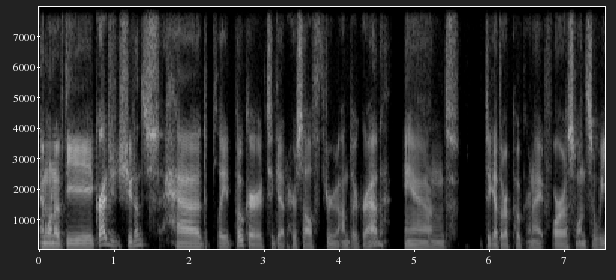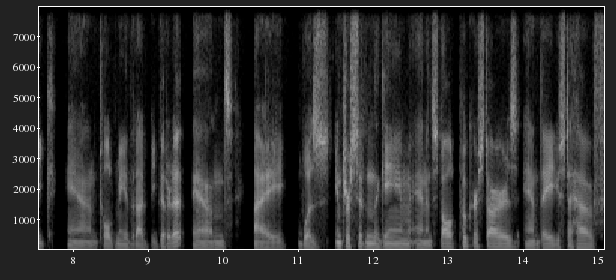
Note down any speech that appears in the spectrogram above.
And one of the graduate students had played poker to get herself through undergrad and together a poker night for us once a week and told me that I'd be good at it. And I was interested in the game and installed Poker Stars. And they used to have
